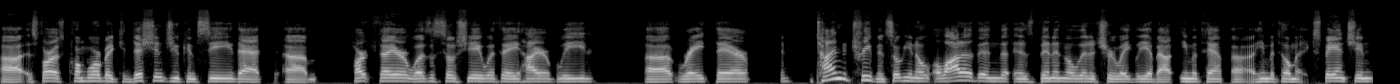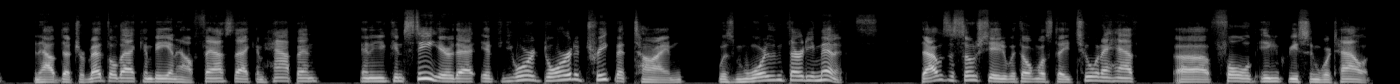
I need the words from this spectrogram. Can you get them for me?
Uh, as far as comorbid conditions, you can see that um, heart failure was associated with a higher bleed uh, rate there time to treatment. So, you know, a lot of it has been in the literature lately about hematoma, uh, hematoma expansion and how detrimental that can be and how fast that can happen. And you can see here that if your door to treatment time was more than 30 minutes, that was associated with almost a two and a half uh, fold increase in mortality,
